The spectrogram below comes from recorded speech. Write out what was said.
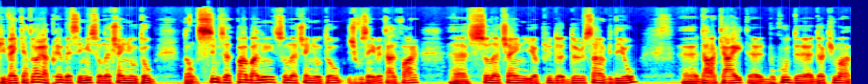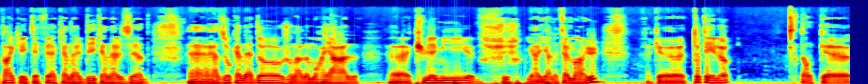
Puis 24 heures après, ben, c'est mis sur notre chaîne YouTube. Donc, si vous n'êtes pas abonné sur notre chaîne YouTube, je vous invite à le faire. Euh, sur notre chaîne, il y a plus de 200 vidéos euh, d'enquête, euh, beaucoup de documentaires qui ont été faits à Canal D, Canal Z, euh, Radio-Canada, Journal de Montréal, euh, QMI, il y, y en a tellement eu. Fait que tout est là. Donc, euh,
